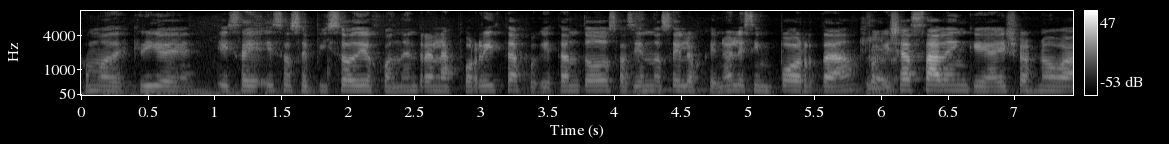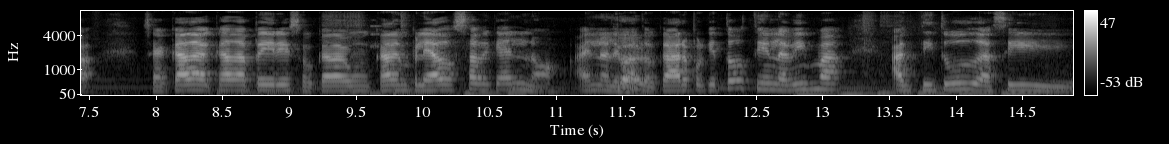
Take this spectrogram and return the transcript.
cómo describe ese- esos episodios cuando entran las porristas, porque están todos haciéndose los que no les importa, Claro. porque ya saben que a ellos no va. O sea, cada, cada Pérez o cada, un- cada empleado sabe que a él no, a él no le va a tocar, porque todos tienen la misma actitud así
